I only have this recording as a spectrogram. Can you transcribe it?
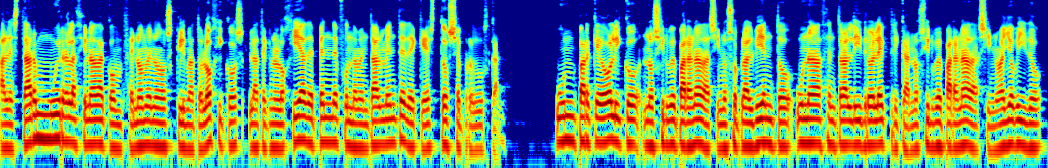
Al estar muy relacionada con fenómenos climatológicos, la tecnología depende fundamentalmente de que estos se produzcan. Un parque eólico no sirve para nada si no sopla el viento, una central hidroeléctrica no sirve para nada si no ha llovido,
